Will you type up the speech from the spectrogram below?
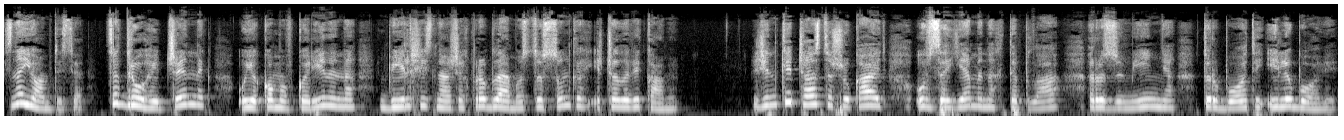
Знайомтеся, це другий чинник, у якому вкорінена більшість наших проблем у стосунках із чоловіками. Жінки часто шукають у взаєминах тепла, розуміння, турботи і любові.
